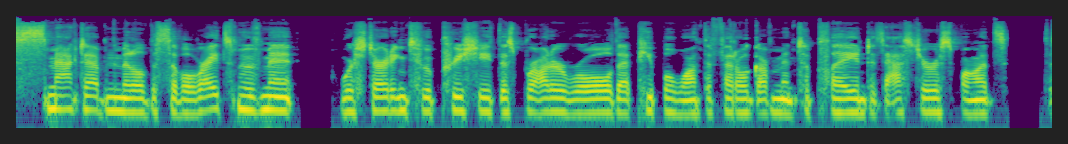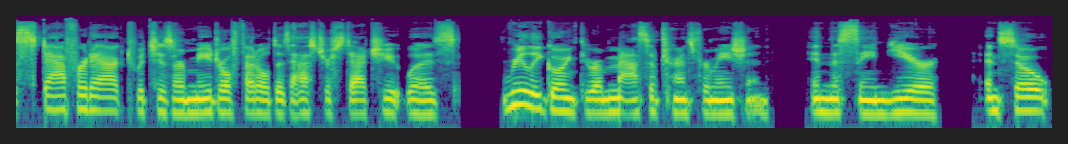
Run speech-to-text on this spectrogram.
smack dab in the middle of the civil rights movement. We're starting to appreciate this broader role that people want the federal government to play in disaster response. The Stafford Act, which is our major federal disaster statute, was really going through a massive transformation in the same year. And so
